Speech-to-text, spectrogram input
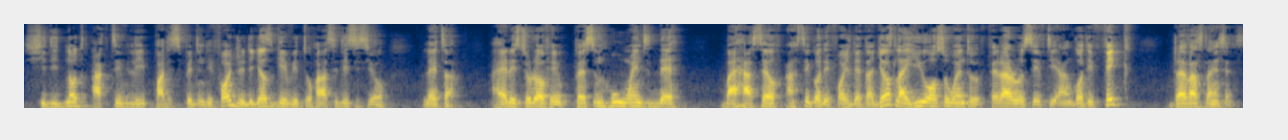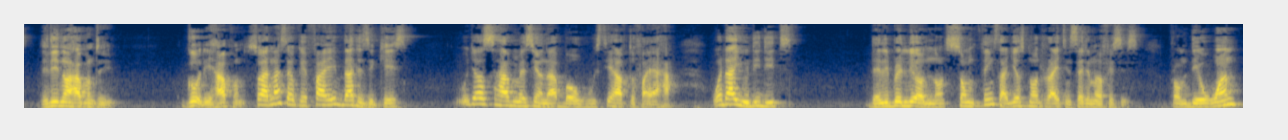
she did not actively participate in the forgery. They just gave it to her. See, this is your letter. I heard a story of a person who went there by herself and still got a forged letter. Just like you also went to Federal Road Safety and got a fake driver's license. Did it not happen to you? Good, it happened. So I now said, okay, fine, if that is the case, we'll just have mercy on that, but we still have to fire her. Whether you did it deliberately or not, some things are just not right in certain offices. From day one,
